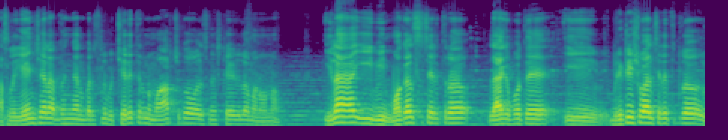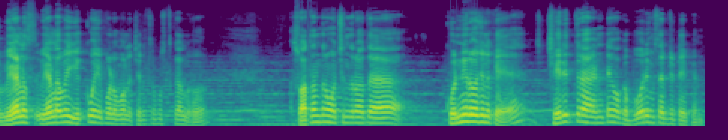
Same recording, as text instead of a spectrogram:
అసలు ఏం చేయాలో అర్థం కాని పరిస్థితులు. చరిత్రను మార్చుకోవాల్సిన స్టేజ్లో మనం ఉన్నాం. ఇలా ఈ మొఘల్స్ చరిత్ర లేకపోతే ఈ బ్రిటిష్ వాళ్ళ చరిత్రలో వీళ్ళ వీళ్ళవే ఎక్కువ అయిపోవడం వల్ల చరిత్ర పుస్తకాల్లో స్వతంత్రం వచ్చిన తర్వాత కొన్ని రోజులకే చరిత్ర అంటే ఒక బోరింగ్ సబ్జెక్ట్ అయిపోయింది.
